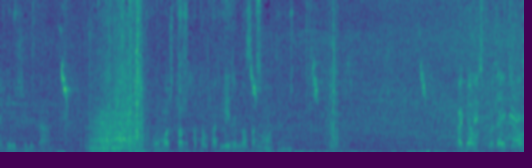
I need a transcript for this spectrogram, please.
Они решили там. Мы, может, тоже потом подъедем, но посмотрим. Пойдемте, подойдем.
